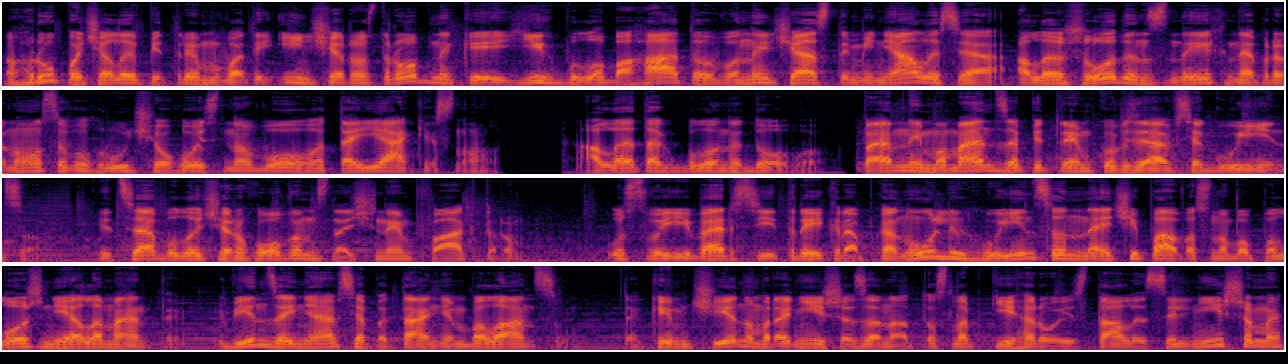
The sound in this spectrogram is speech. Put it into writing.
Гру почали підтримувати інші розробники, їх було багато, вони часто мінялися, але жоден з них не приносив у гру чогось нового та якісного. Але так було недовго. Певний момент за підтримку взявся Гуінсо, і це було черговим значним фактором. У своїй версії 3.0 Гуінсон не чіпав основоположні елементи. Він зайнявся питанням балансу. Таким чином, раніше занадто слабкі герої стали сильнішими,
